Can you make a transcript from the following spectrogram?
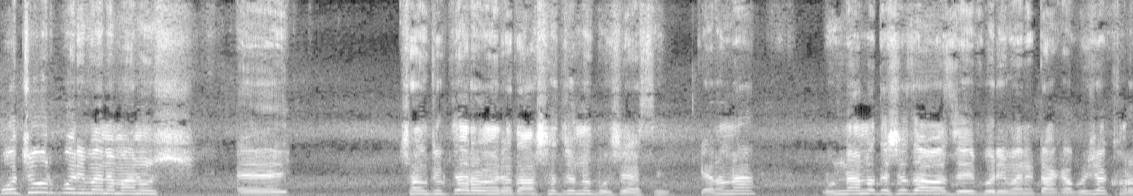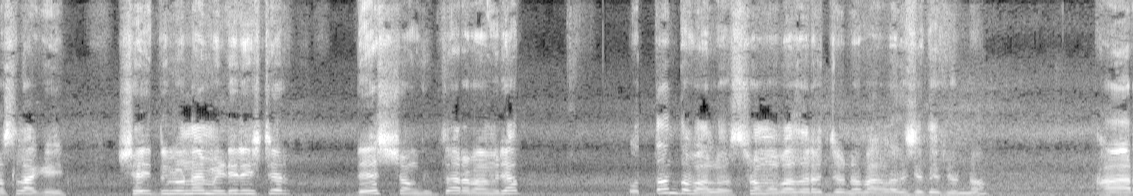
প্রচুর পরিমাণে মানুষ, এই সংযুক্ত আরব আমিরাতে আসার জন্য বসে আছে। কেননা, অন্যান্য দেশে যাওয়া যে পরিমাণে টাকা পয়সা খরচ লাগে, সেই তুলনায় মিডল ইস্টের দেশ সংযুক্ত আরব আমিরাত অত্যন্ত ভালো শ্রমবাজারের জন্য, বাংলাদেশিদের জন্য। আর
